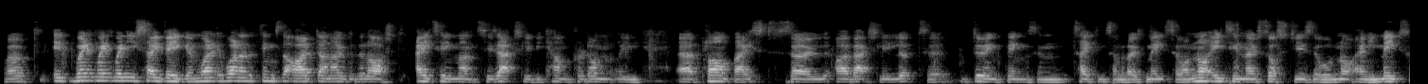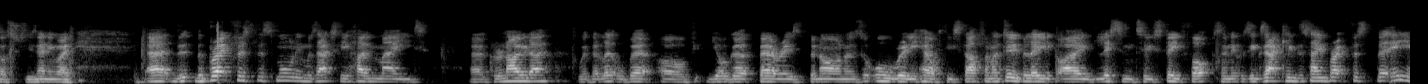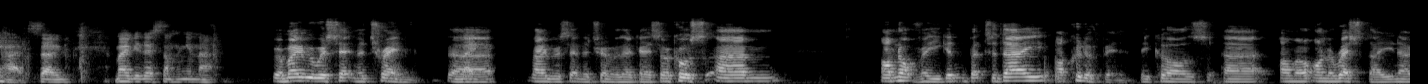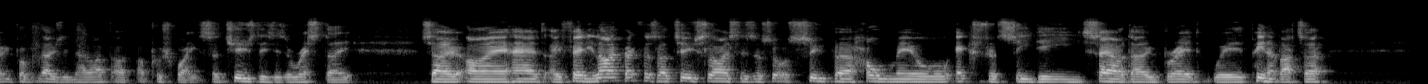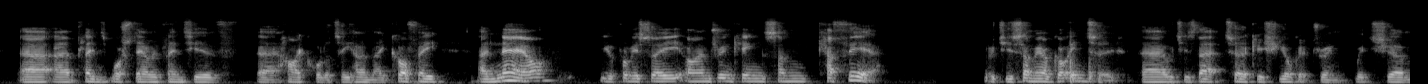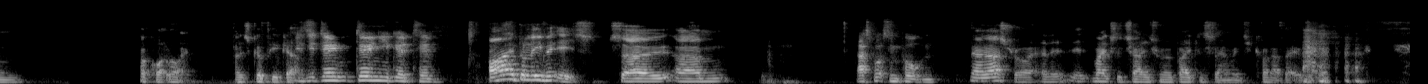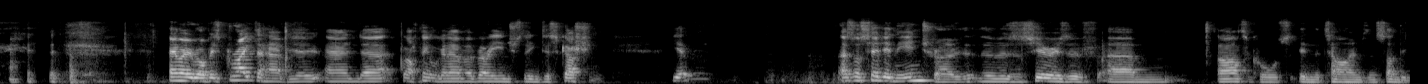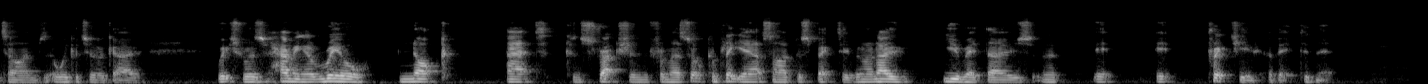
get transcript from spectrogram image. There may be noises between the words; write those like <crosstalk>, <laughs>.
Well, it, when, when, when you say vegan, one, one of the things that I've done over the last 18 months is actually become predominantly uh, plant based. So I've actually looked at doing things and taking some of those meats. So I'm not eating those sausages or not any meat sausages anyway. Uh, the, the breakfast this morning was actually homemade uh, granola with a little bit of yogurt, berries, bananas, all really healthy stuff. And I do believe I listened to Steve Fox and it was exactly the same breakfast that he had. So maybe there's something in that. Well, maybe we're setting a trend. Uh, maybe. maybe. we're setting a trend with that guy. So, of course, um, I'm not vegan, but today I could have been because uh, I'm a, on a rest day. You know, probably those who know, I, I, I, push weight. So Tuesdays is a rest day. So I had a fairly light breakfast. I had two slices of sort of super wholemeal, extra CD sourdough bread with peanut butter, uh, uh, plenty washed down with plenty of uh, high quality homemade coffee. And now you'll probably see I'm drinking some kefir which is something I've got into, uh, which is that Turkish yogurt drink, which um, I quite like. And it's good for your gut. Is it doing doing you good, Tim? I believe it is. So um, that's what's important. No, that's right, and it, it makes a change from a bacon sandwich. You can't have that <laughs> anyway, Rob, it's great to have you, and uh, I think we're going to have a very interesting discussion. Yeah, as I said in the intro, there was a series of um, articles in the Times and Sunday Times a week or two ago, which was having a real knock at construction from a sort of completely outside perspective. And I know you read those, and it it pricked you a bit, didn't it?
